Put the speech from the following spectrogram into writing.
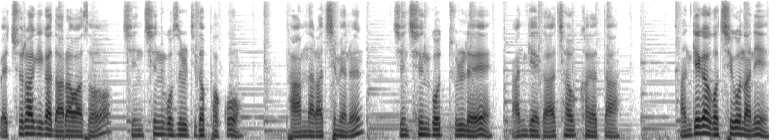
메추라기가 날아와서 진친 곳을 뒤덮었고 다음 날 아침에는 진친 곳 둘레에 안개가 자욱하였다. 안개가 거치고 나니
